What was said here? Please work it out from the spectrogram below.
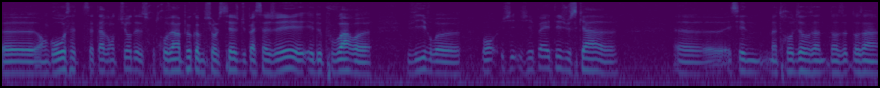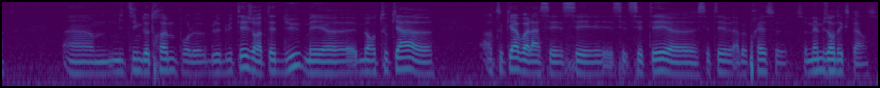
en gros cette, aventure de se retrouver un peu comme sur le siège du passager et de pouvoir vivre. Euh, bon, j'ai pas été jusqu'à euh, euh, essayer de m'introduire dans, un, un, meeting de Trump pour le, buter. J'aurais peut-être dû, mais, mais en tout cas, en tout cas, voilà, c'était c'était à peu près ce, même genre d'expérience.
